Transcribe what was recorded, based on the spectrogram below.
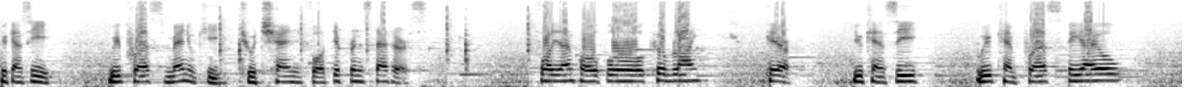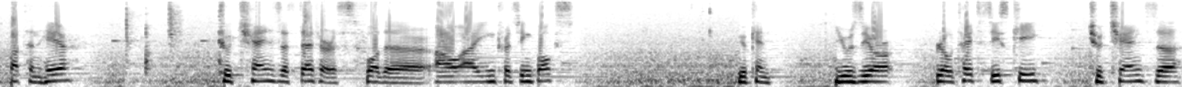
You can see we press menu key to change for different status. For example for curve line here you can see we can press AIO button here to change the status for the ROI interesting box, you can use your rotate this key to change the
